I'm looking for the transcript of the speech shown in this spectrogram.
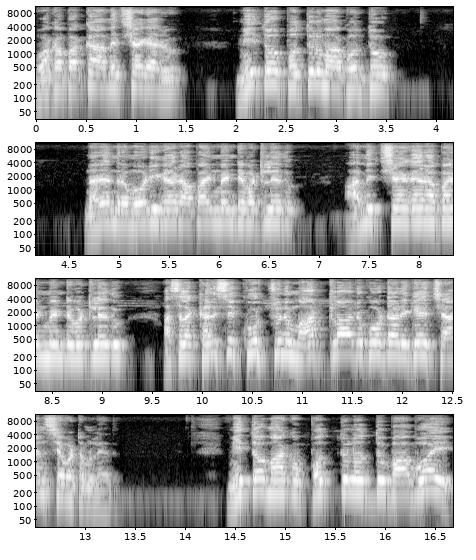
ఒక పక్క అమిత్ షా గారు మీతో పొత్తులు మాకొద్దు. నరేంద్ర మోడీ గారు అపాయింట్మెంట్ ఇవ్వట్లేదు. అమిత్ షా గారు అపాయింట్మెంట్ ఇవ్వట్లేదు. అసలు కలిసి కూర్చుని మాట్లాడుకోవటానికే ఛాన్స్ ఇవ్వటం లేదు. మీతో మాకు పొత్తులొద్దు బాబోయ్.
